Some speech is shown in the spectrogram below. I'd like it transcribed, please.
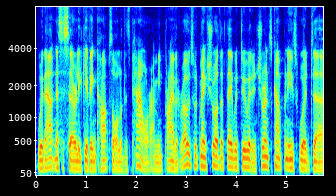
without necessarily giving cops all of this power. I mean, private roads would make sure that they would do it. Insurance companies would uh,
